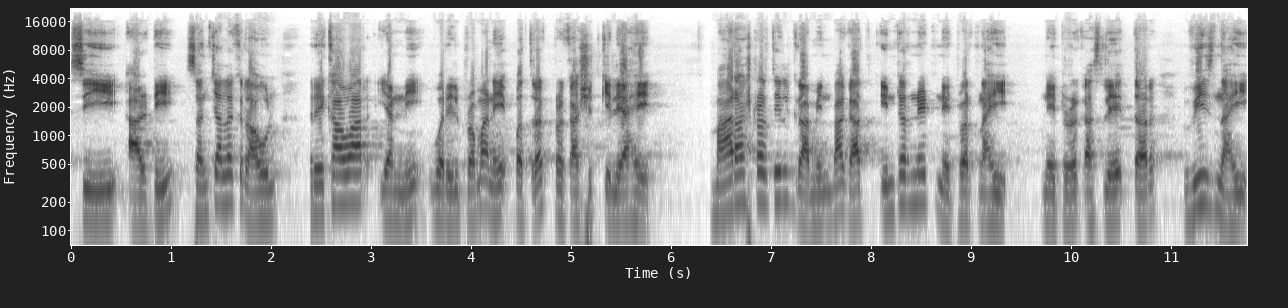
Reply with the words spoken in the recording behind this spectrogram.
सी आर टी संचालक राहुल रेखावार यांनी वरीलप्रमाणे पत्रक प्रकाशित केले आहे. महाराष्ट्रातील ग्रामीण भागात इंटरनेट नेटवर्क नाही. नेटवर्क असले तर वीज नाही.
